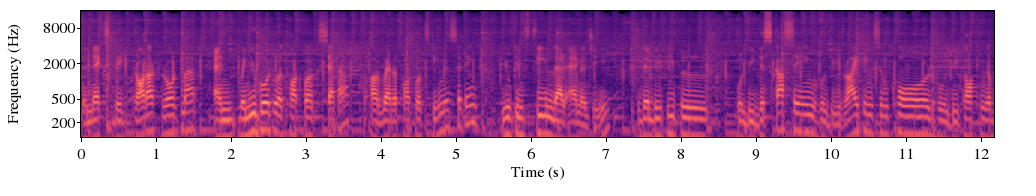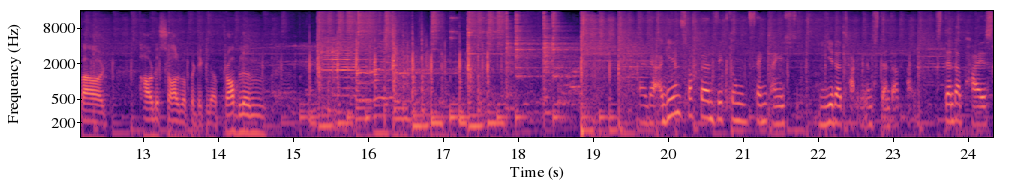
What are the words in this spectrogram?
the next big product roadmap. And when you go to a ThoughtWorks setup or where a ThoughtWorks team is sitting, you can feel that energy. So there'll be people who'll be discussing, who'll be writing some code, who'll be talking about how to solve a particular problem. Bei der agilen Softwareentwicklung fängt eigentlich jeder Tag mit einem Stand-up an. Stand-up heißt,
